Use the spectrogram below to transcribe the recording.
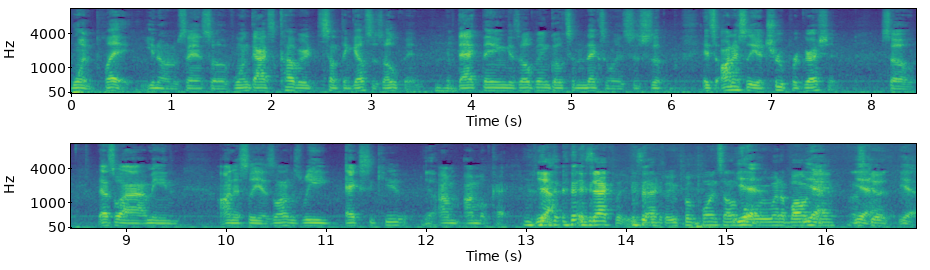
one play. You know what I'm saying? So if one guy's covered, something else is open. If that thing is open, go to the next one. It's just a, it's honestly a true progression. So that's why I mean, honestly, as long as we execute, Yeah. I'm I'm okay. Yeah, exactly, exactly. We put points on the Yeah. board, we win a ball yeah. game. That's yeah. good. Yeah.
